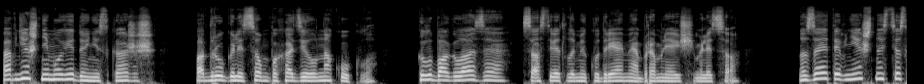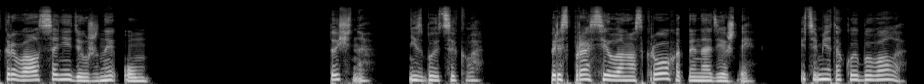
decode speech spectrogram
По внешнему виду не скажешь. Подруга лицом походила на куклу. Голубоглазая, со светлыми кудрями, обрамляющими лицо — но за этой внешностью скрывался недюжинный ум. «Точно? Не сбой цикла?» Переспросила она с крохотной надеждой. «Ведь у меня такое бывало».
